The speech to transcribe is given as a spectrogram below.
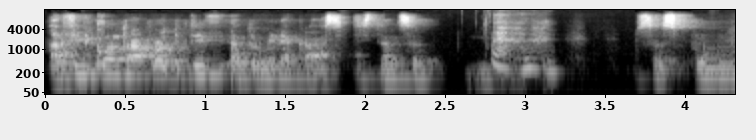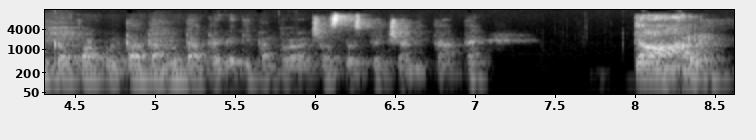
Ar fi contraproductiv pentru mine ca asistent să, să spun că facultatea nu te-a pregătit pentru această specialitate, dar,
